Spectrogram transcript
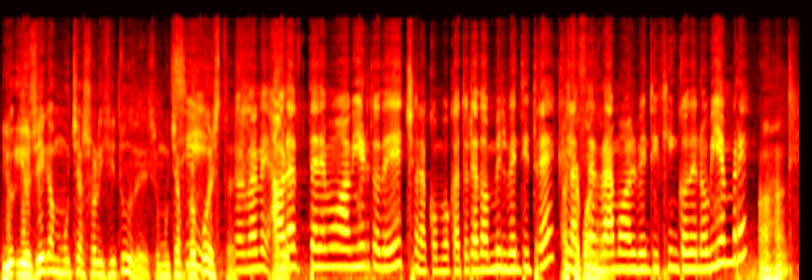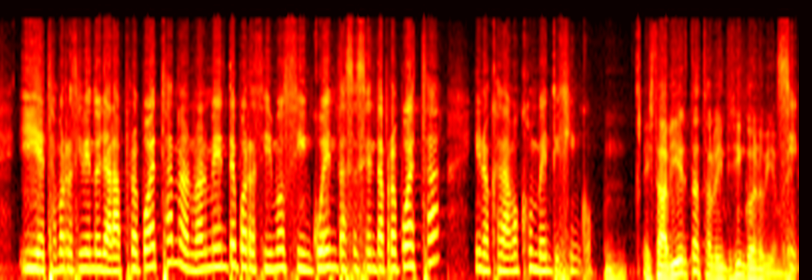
Y, y os llegan muchas solicitudes, muchas Sí, propuestas. Normalmente. Ahora tenemos abierto, de hecho, la convocatoria 2023, que ¿Hasta la cuándo? cerramos el 25 de noviembre Ajá. y estamos recibiendo ya las propuestas. Normalmente pues recibimos 50, 60 propuestas y nos quedamos con 25. Está abierta hasta el 25 de noviembre. Sí.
